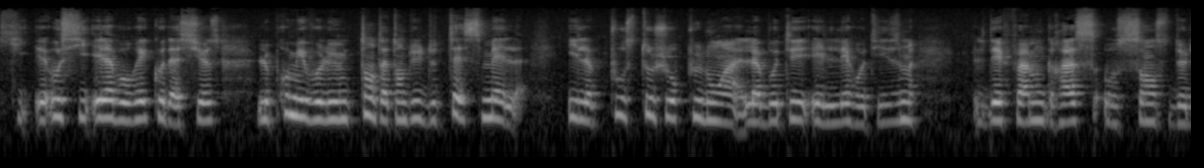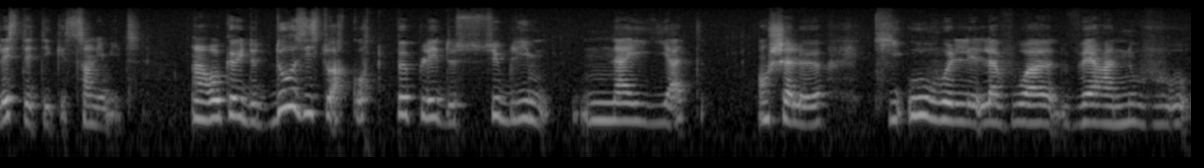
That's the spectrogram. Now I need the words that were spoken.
qui est aussi élaborée qu'audacieuse. Le premier volume, tant attendu de Tess il pousse toujours plus loin la beauté et l'érotisme des femmes grâce au sens de l'esthétique sans limite. Un recueil de douze histoires courtes peuplées de sublimes naïades en chaleur qui ouvrent la voie vers un nouveau,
